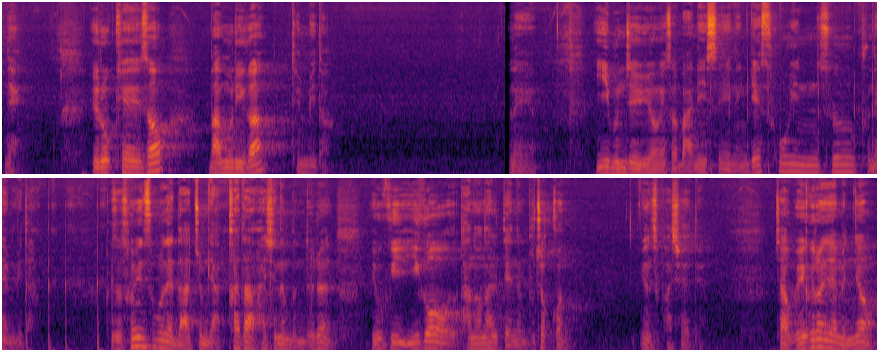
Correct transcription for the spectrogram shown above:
네. 이렇게 해서 마무리가 됩니다. 네. 이 문제 유형에서 많이 쓰이는 게 소인수 분해입니다. 그래서 소인수 분해 나 좀 약하다 하시는 분들은 여기 이거 단원 할 때는 무조건 연습하셔야 돼요. 자, 왜 그러냐면요.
